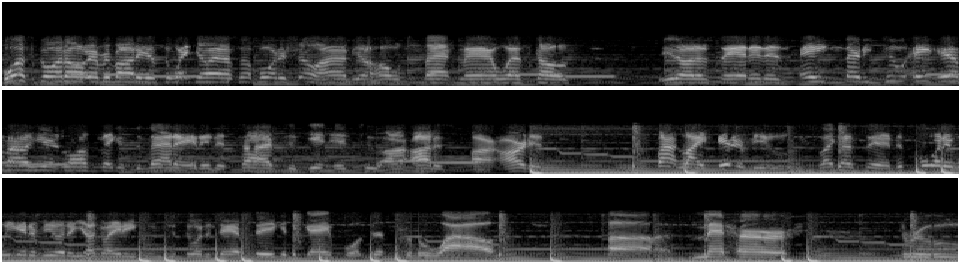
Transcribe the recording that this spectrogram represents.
What's going on, everybody? It's the Wake Your Ass Up Morning Show. I am your host, Fat Man West Coast. You know what I'm saying? It is 8:32 a.m. out here in Las Vegas, Nevada, and it is time to get into our artist, our artist spotlight interviews. Like I said, this morning we interviewed a young lady who's been doing the damn thing in the game for a good little while. Uh, met her through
